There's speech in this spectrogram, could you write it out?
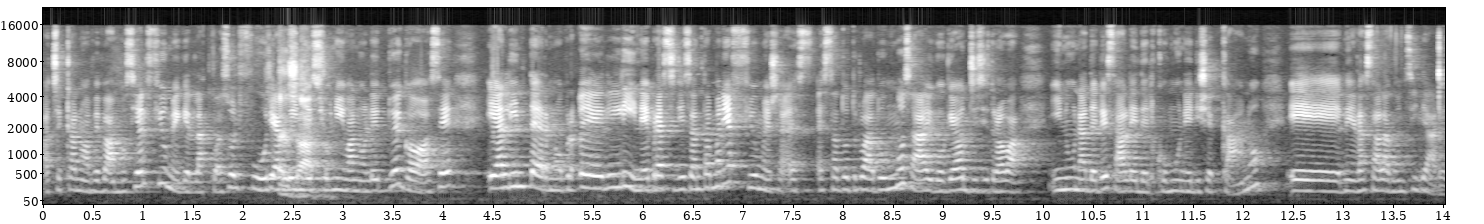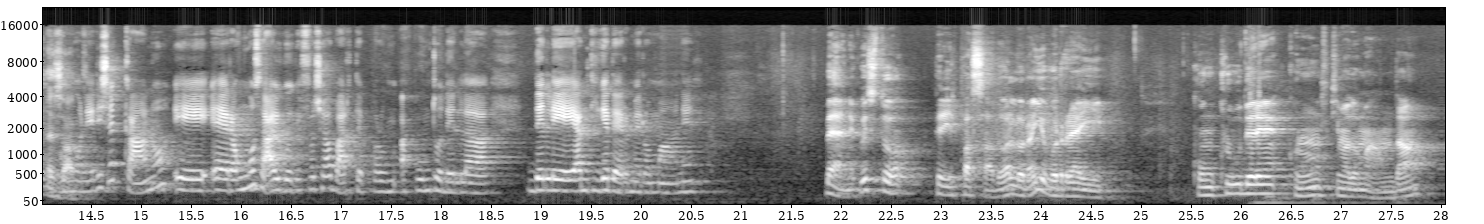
a Ceccano avevamo sia il fiume che l'acqua solfuria, quindi Esatto. si univano le due cose e all'interno, eh, lì nei pressi di Santa Maria Fiume c'è- è, è stato trovato un mosaico che oggi si trova in una delle sale del comune di Ceccano, e nella sala consigliare del Esatto. comune di Ceccano e era un mosaico che faceva parte appunto del- delle antiche terme romane. Bene, questo per il passato. Allora io vorrei concludere con un'ultima domanda,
